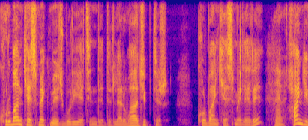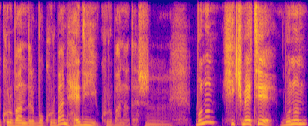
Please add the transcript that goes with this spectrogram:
kurban kesmek mecburiyetindedirler. Vaciptir kurban kesmeleri. Evet. Hangi kurbandır bu kurban? Hedi kurbanıdır. Hmm. Bunun hikmeti, bunun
